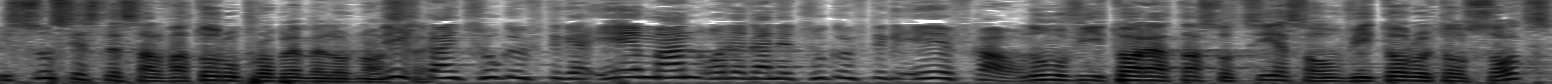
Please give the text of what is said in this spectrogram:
Isus este salvatorul problemelor Nicht noastre. dein zukünftiger Ehemann oder deine zukünftige Ehefrau. Nu viitoarea ta soție sau viitorul tău soț,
